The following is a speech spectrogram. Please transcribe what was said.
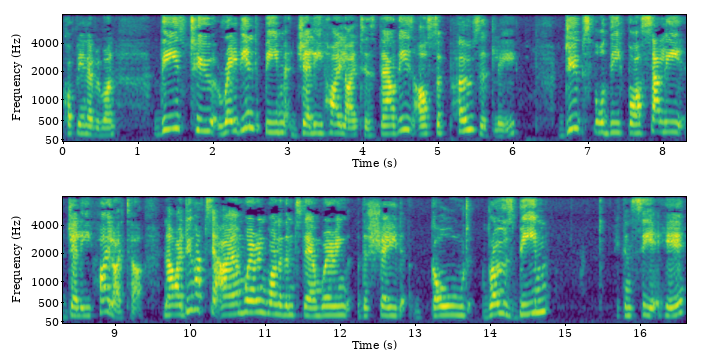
copying everyone, these two Radiant Beam Jelly Highlighters. Now, these are supposedly dupes for the Farsali Jelly Highlighter. Now, I do have to say, I am wearing one of them today. I'm wearing the shade Gold Rose Beam. You can see it here.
